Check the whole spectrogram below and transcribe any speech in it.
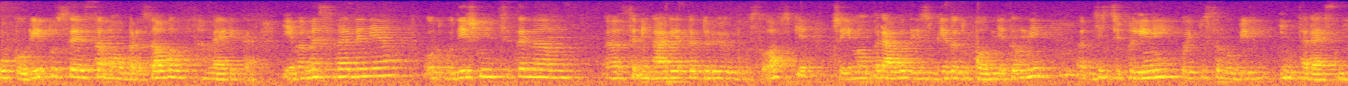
упорито се е самообразовал в Америка. Имаме сведения от годишниците на семинарията Дрюя Богословски, че имал право да избира допълнителни дисциплини, които са му били интересни.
